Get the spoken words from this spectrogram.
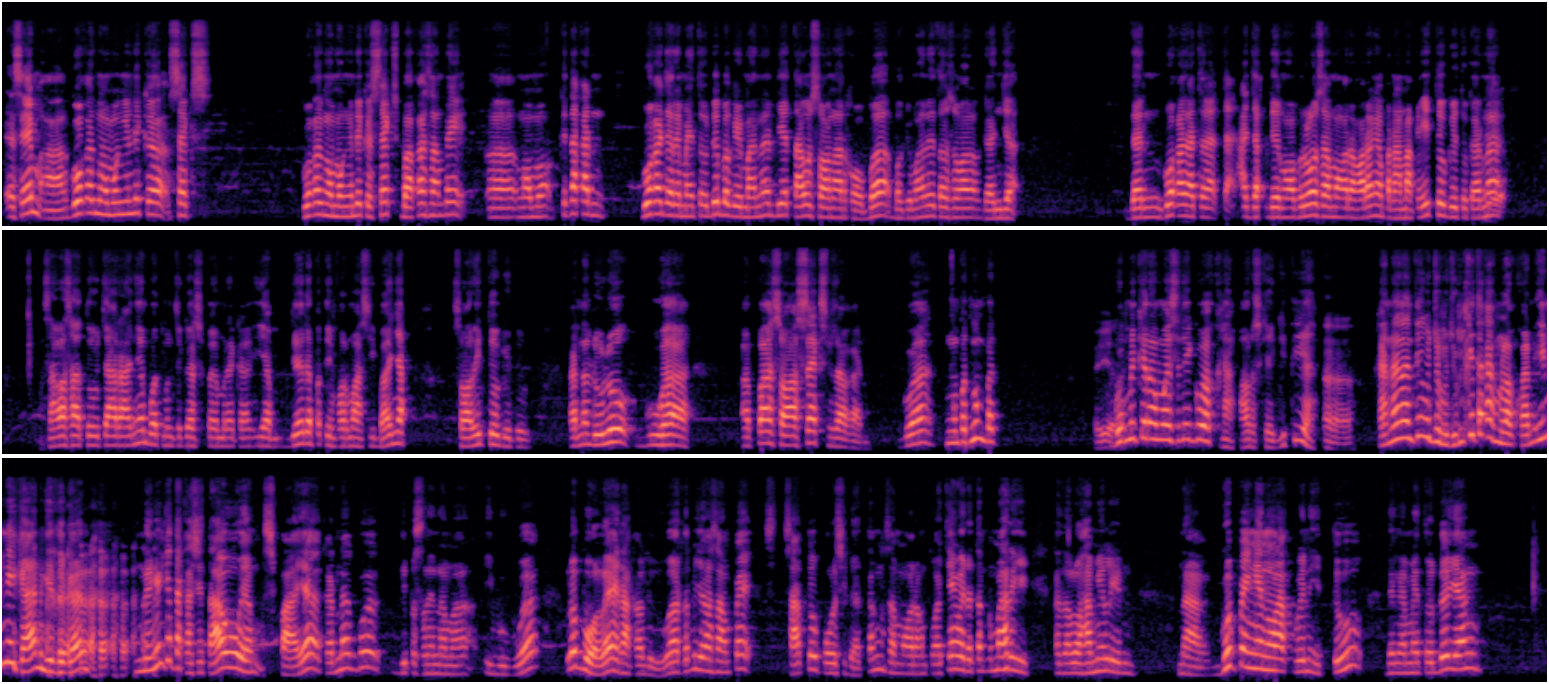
SMA gue kan ngomongin dia ke seks gue kan ngomongin dia ke seks bahkan sampai eh, ngomong kita kan gue kan cari metode bagaimana dia tahu soal narkoba bagaimana dia tahu soal ganja. Dan gue kan ajak, dia ngobrol sama orang-orang yang pernah pakai itu gitu karena Iya. salah satu caranya buat mencegah supaya mereka ya dia dapat informasi banyak soal itu gitu. Karena dulu gua apa soal seks misalkan gua ngumpet-ngumpet. Iya. Gue mikir sama istri gua kenapa harus kayak gitu ya? Heeh. Karena nanti ujung-ujungnya kita akan melakukan ini kan gitu kan. Mendingan kita kasih tahu yang supaya karena gue dipesanin sama ibu gua lo boleh nakal di luar tapi jangan sampai satu polisi datang sama orang tua cewek datang kemari karena lo hamilin. Nah gue pengen ngelakuin itu dengan metode yang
